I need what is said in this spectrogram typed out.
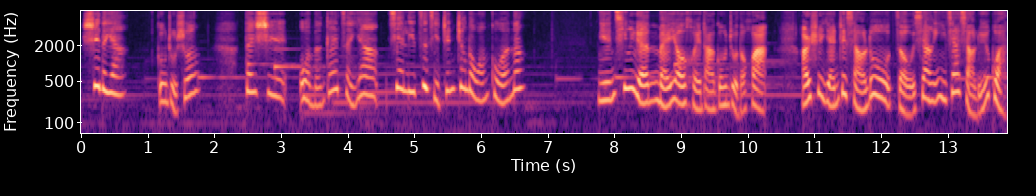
是的呀。”公主说。“但是我们该怎样建立自己真正的王国呢？”年轻人没有回答公主的话，而是沿着小路走向一家小旅馆。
